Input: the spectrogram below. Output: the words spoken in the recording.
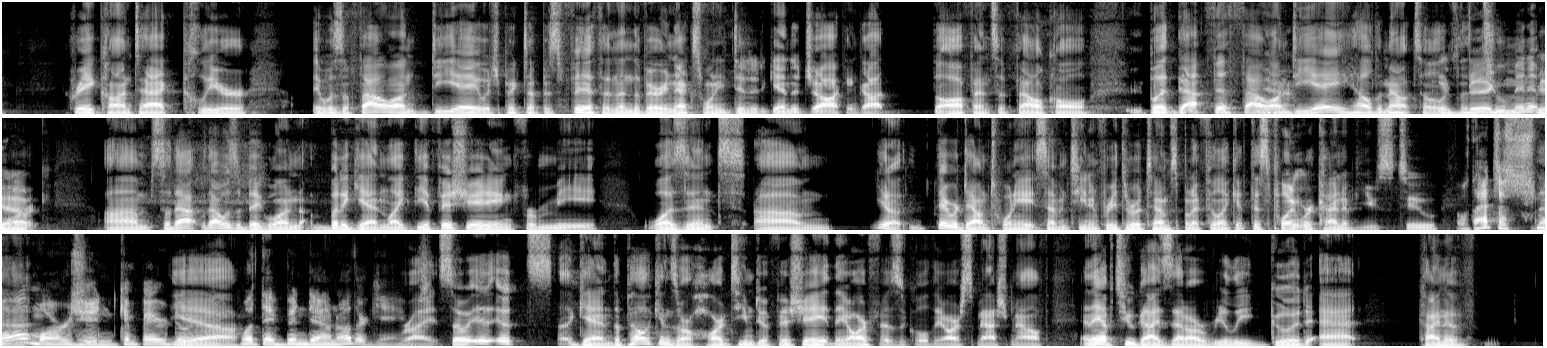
create contact, clear. It was a foul on Da, which picked up his fifth, and then the very next one he did it again to Jock and got the offensive foul call. But that fifth foul on Da held him out till the big. two-minute Yep. mark. Um, so that that was a big one. But again, like the officiating for me wasn't um, you know, they were down 28-17 in free throw attempts, but I feel like at this point we're kind of used to Well, that's a small That- margin compared to yeah. what they've been down other games. Right. So it, it's again, the Pelicans are a hard team to officiate. They are physical, they are smash mouth, and they have two guys that are really good at kind of,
